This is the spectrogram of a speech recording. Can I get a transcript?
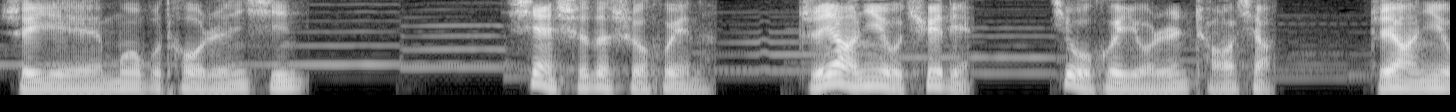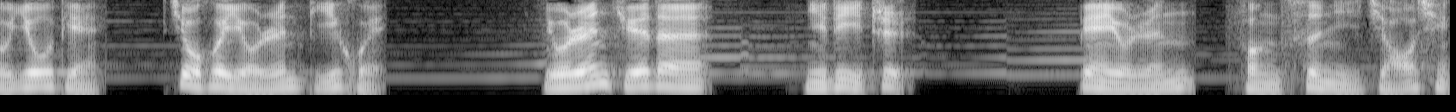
谁也摸不透人心。现实的社会呢，只要你有缺点，就会有人嘲笑；只要你有优点，就会有人诋毁。有人觉得你励志。便有人讽刺你矫情，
